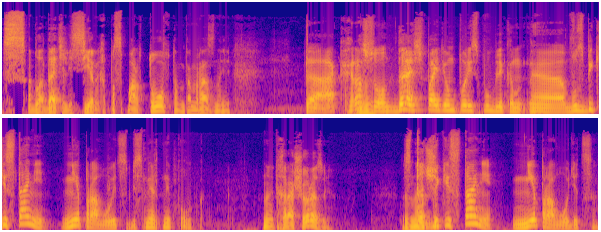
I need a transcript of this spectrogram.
с, обладатели серых паспортов, там, там разные. Так, хорошо. Mm. Дальше пойдем по республикам. Э, в Узбекистане не проводится бессмертный полк. Ну, это хорошо разве? Значит... В Таджикистане не проводится.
